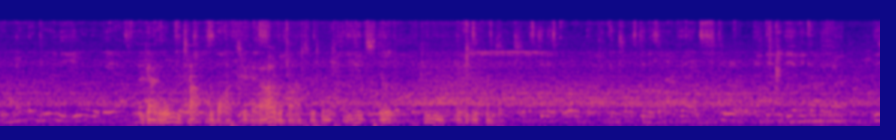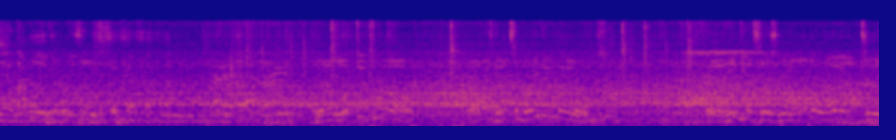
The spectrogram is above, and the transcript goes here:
Remember during the year when we asked We got over the top of the box, we got out of the box and it still couldn't make a difference. got some breathing room. And he gets this one all the way up to the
